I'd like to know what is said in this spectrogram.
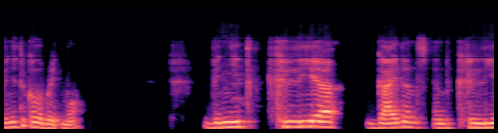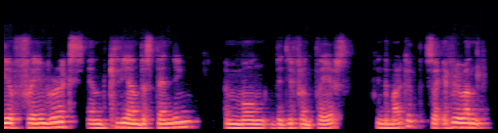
we need to collaborate more. We need clear guidance and clear frameworks and clear understanding among the different players in the market. So everyone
